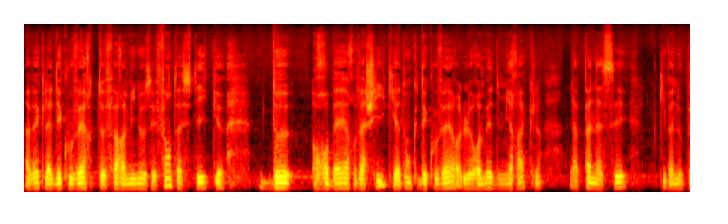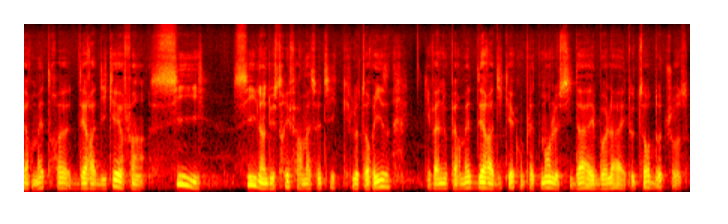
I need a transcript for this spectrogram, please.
avec la découverte faramineuse et fantastique de Robert Vachy, qui a donc découvert le remède miracle, la panacée, qui va nous permettre d'éradiquer, enfin, si, si l'industrie pharmaceutique l'autorise, qui va nous permettre d'éradiquer complètement le sida, Ebola et toutes sortes d'autres choses.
